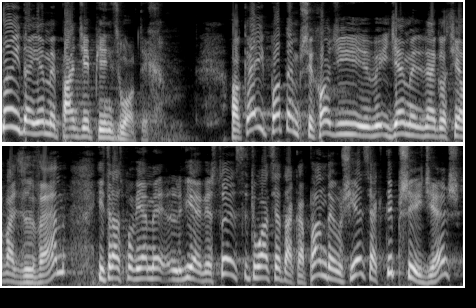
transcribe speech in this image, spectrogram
No i dajemy pandzie 5 złotych. Ok, potem przychodzi, idziemy negocjować z lwem i teraz powiemy, lwie, wiesz, to jest sytuacja taka, panda już jest, jak ty przyjdziesz,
